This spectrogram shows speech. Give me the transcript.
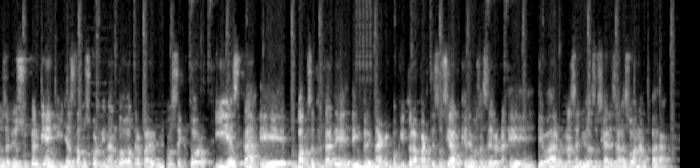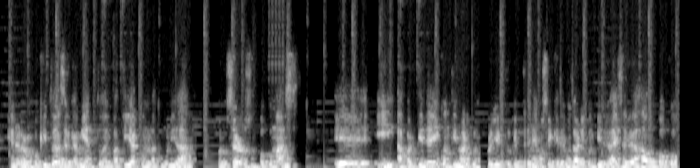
nos salió súper bien y ya estamos coordinando otra para el mismo sector. Y esta eh, vamos a tratar de, de, impregnar un poquito la parte social, queremos hacer, eh, llevar unas ayudas sociales a la zona para generar un poquito de acercamiento, de empatía con la comunidad, conocerlos un poco más eh, y a partir de ahí continuar con un proyecto que tenemos que queremos darle continuidad y se había dejado un poco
